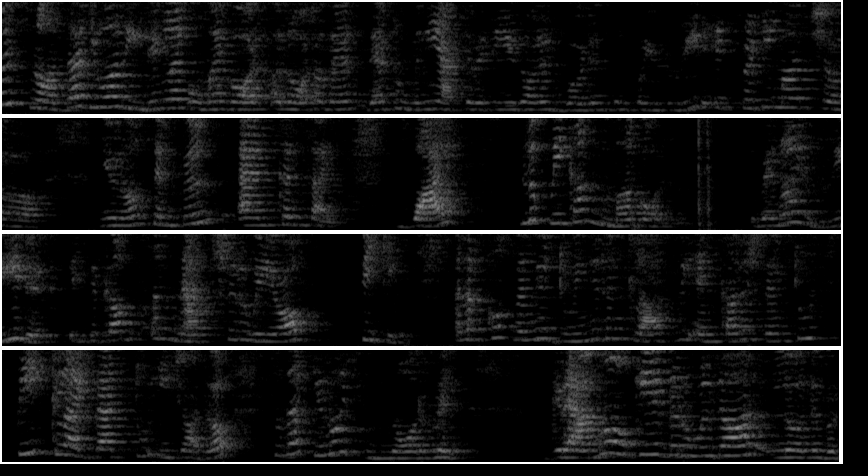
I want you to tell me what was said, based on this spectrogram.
So it's not that you are reading like, oh my god, a lot of them, there are too many activities or it's burdensome for you to read. It's pretty much, uh, you know, simple and concise. Why? Look, we can't mug all this. When I read it, it becomes a natural way of speaking. And of course, when we're doing it in class, we encourage them to speak like that to each other so that, you know, it's normal. Grammar, okay, the rules are learnable,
